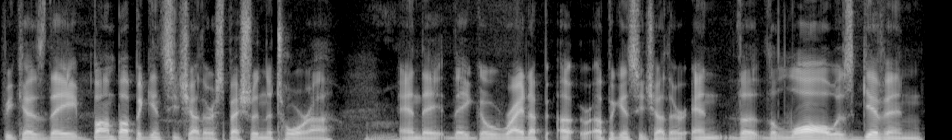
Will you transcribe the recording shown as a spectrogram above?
because they bump up against each other, especially in the Torah, and they, they go right up uh, up against each other. And the the law was given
